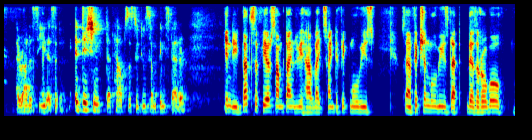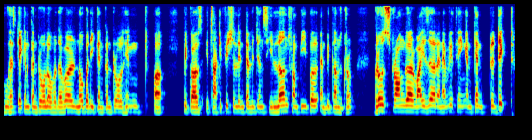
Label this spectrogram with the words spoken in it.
I rather see it as an addition that helps us to do some things better. Indeed, that's a fear. Sometimes we have like scientific movies, uh, fiction movies that there's a robo who has taken control over the world. Nobody can control him, uh, because it's artificial intelligence. He learns from people and becomes gro- grows stronger, wiser, and everything, and can predict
